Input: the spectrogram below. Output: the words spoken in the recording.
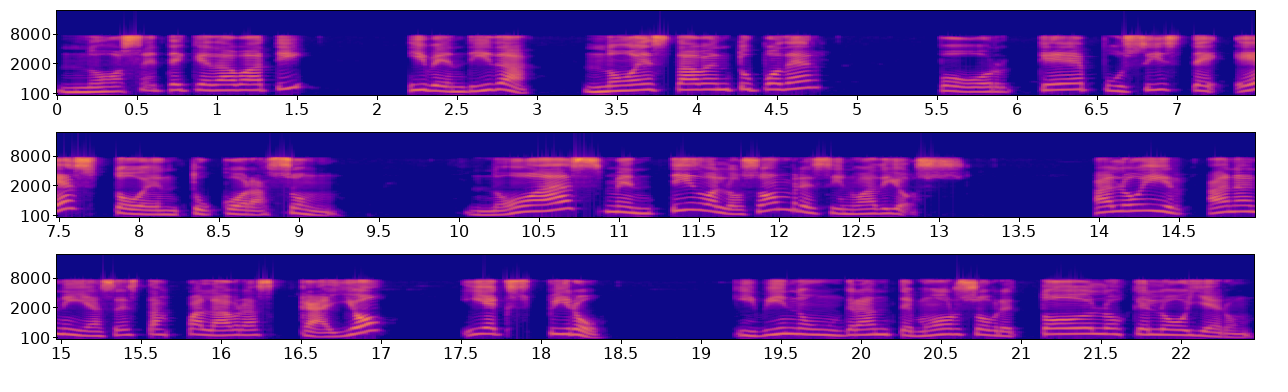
¿No se te quedaba a ti? ¿Y vendida no estaba en tu poder? ¿Por qué pusiste esto en tu corazón? No has mentido a los hombres, sino a Dios. Al oír Ananías estas palabras, cayó y expiró. Y vino un gran temor sobre todos los que lo oyeron.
